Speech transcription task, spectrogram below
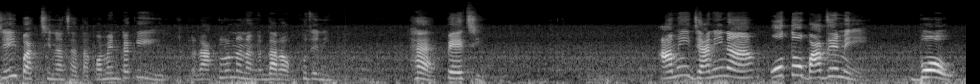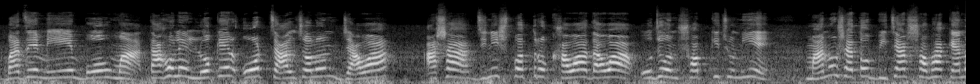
খুঁজেই পাচ্ছি না, ছাতা। কমেন্টটা কি রাখল না না? দাঁড়াও, খুঁজে নি হ্যাঁ পেয়েছি। আমি জানি না, ও তো বাজে মেয়ে। বউ, বাজে মেয়ে বউ মা তাহলে লোকের ওর চালচলন, যাওয়া, আসা, জিনিসপত্র খাওয়া দাওয়া ওজন সব কিছু নিয়ে মানুষ এত বিচার সভা কেন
